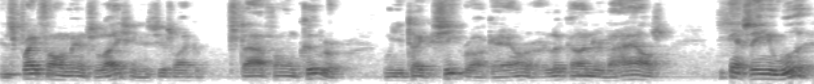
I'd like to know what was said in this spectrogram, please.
And spray foam insulation is just like a styrofoam cooler. When you take a sheetrock out or look under the house, you can't see any wood.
